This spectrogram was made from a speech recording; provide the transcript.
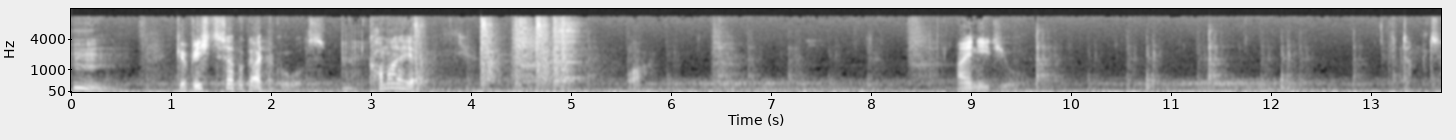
Hm. Gewichteter Begleiterkubus. Komm mal her. Boah. I need you. Verdammt.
